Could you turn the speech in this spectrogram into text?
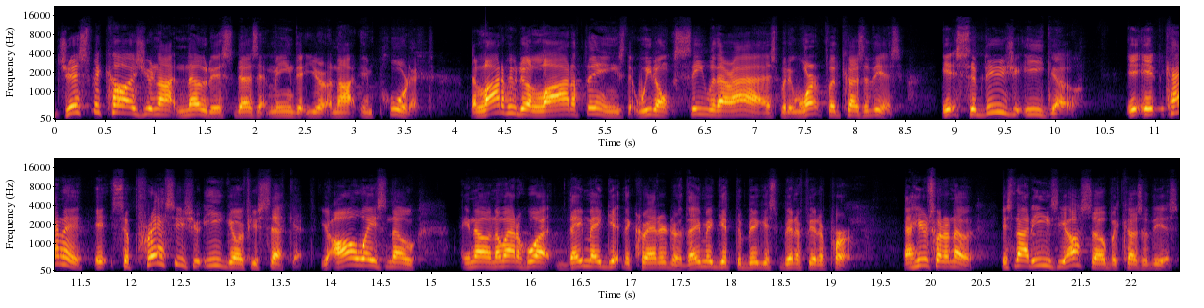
Just because you're not noticed doesn't mean that you're not important. A lot of people do a lot of things that we don't see with our eyes, but it weren't because of this. It subdues your ego. It, it kind of it suppresses your ego if you're second. You always know, you know, no matter what, they may get the credit or they may get the biggest benefit or perk. Now, here's what I know. It's not easy also because of this.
